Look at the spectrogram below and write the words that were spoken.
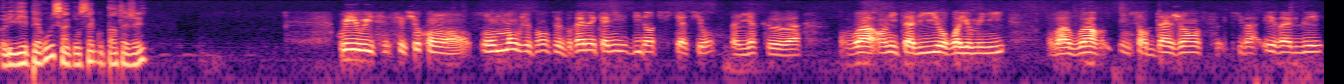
Olivier Perrou, c'est un constat que vous partagez? Oui, oui, c'est- sûr qu'on on manque, je pense, de vrais mécanismes d'identification. C'est-à-dire que on voit en Italie, au Royaume-Uni, on va avoir une sorte d'agence qui va évaluer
